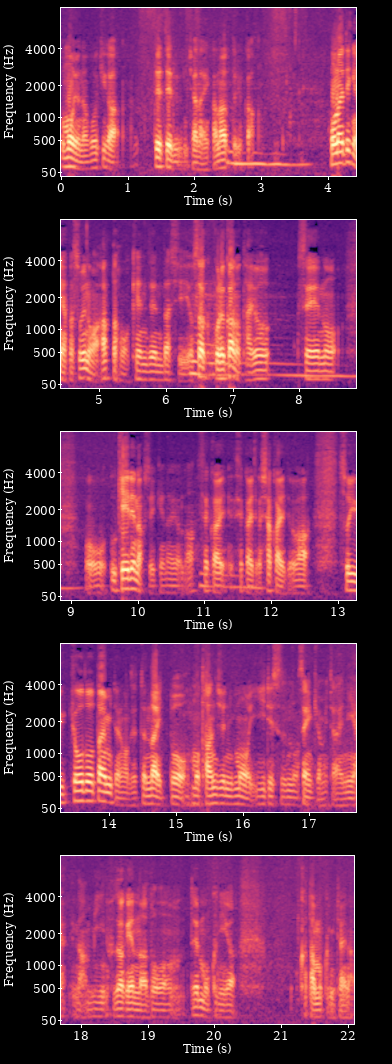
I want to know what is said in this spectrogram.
思うような動きが出てるんじゃないかなというか、本来的にはやっぱそういうのはあった方が健全だし、おそらくこれからの多様性のを受け入れなくちゃいけないような世界、世界というか社会では、そういう共同体みたいなのが絶対ないと、もう単純にもうイギリスの選挙みたいに難民、ふざけんな、ドーンでもう国が傾くみたいな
